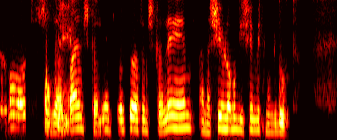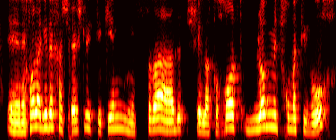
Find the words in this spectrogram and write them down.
ההגדרות, שזה 2,000 אוקיי. שקלים, 3,000 שקלים, אנשים לא מגישים התנגדות. אה, אני יכול להגיד לך שיש לי תיקים במשרד של לקוחות לא מתחום התיווך,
